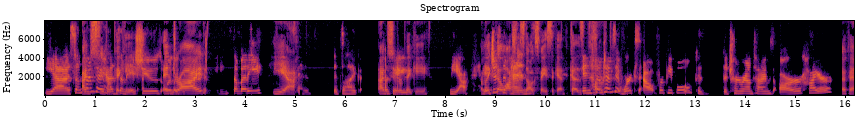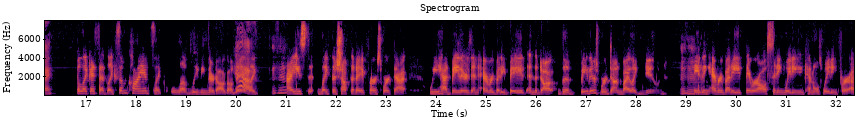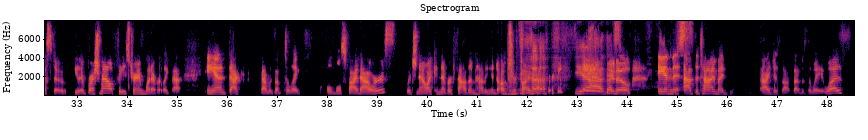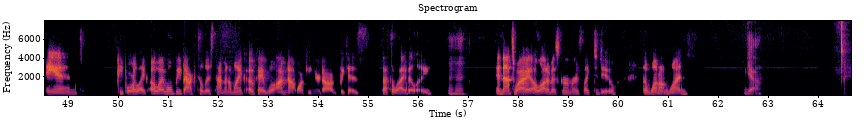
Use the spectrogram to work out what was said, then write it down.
yeah, sometimes I had some picky. issues And or like, dried. training training somebody, Yeah, and it's, like, I'm super picky. yeah. I'm It like, just go wash this dog's face again because And sometimes it works out for people because the turnaround times are higher. okay, But like I said, like some clients like love leaving their dog all day. Yeah. Like hmm I used to like the shop that I first worked at. We had bathers and everybody bathed, and the dog the bathers were done by like noon, hmm bathing everybody. They were all sitting waiting in kennels, waiting for us to either brush them out, face trim, whatever like that. And that that was up to like almost five hours, which now I can never fathom having a dog for five hours. yeah, you know? And at the time i i just thought that was the way it was. And people were like oh i won't be back till this time. And i'm like okay well i'm not walking your dog because that's a liability. Hmm and that's why a lot of us groomers like to do the one-on-one. Yeah.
